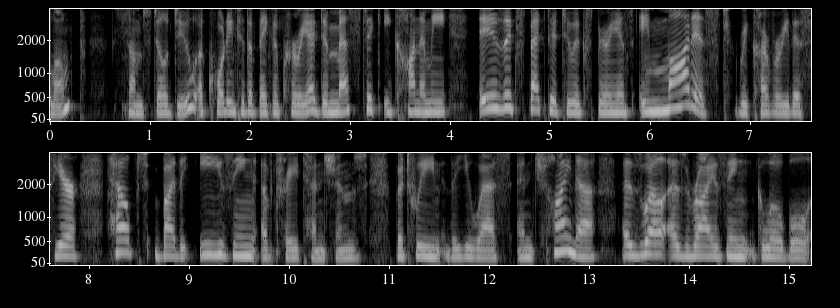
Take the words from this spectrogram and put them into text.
slump some still do. According to the Bank of Korea, domestic economy is expected to experience a modest recovery this year, helped by the easing of trade tensions between the US and China, as well as rising global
